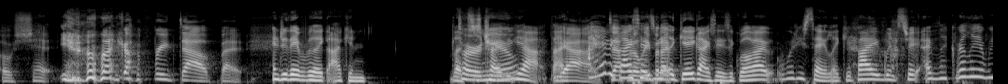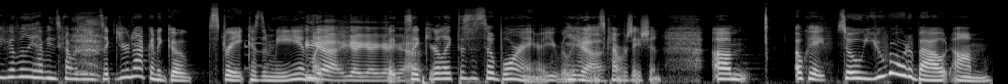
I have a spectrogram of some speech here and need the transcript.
oh shit, you know, like I got freaked out. But And do they ever like, I can let's Turn just try you? to, yeah. that- Yeah, I had a guy say to me, I- a gay guy say, he's like, well, I, what do you say? Like, if I went straight, I'm like, really? Are we really having these conversations? Like, you're not going to go straight because of me. And like, Yeah, yeah, yeah, yeah, It's yeah. like, you're like, this is so boring. Are you really Yeah. having this conversation? Um, okay. So you wrote about, um,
